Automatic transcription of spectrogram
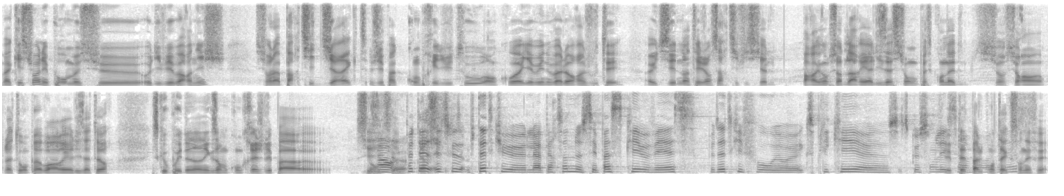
Ma question, elle est pour Monsieur Olivier Barniche sur la partie directe. J'ai pas compris du tout en quoi il y avait une valeur ajoutée à utiliser de l'intelligence artificielle par exemple sur de la réalisation, parce qu'on a sur, un plateau, on peut avoir un réalisateur. Est-ce que vous pouvez donner un exemple concret? Je l'ai pas. Peut-être que la personne ne sait pas ce qu'est EVS. Peut-être qu'il faut euh, expliquer euh, ce que sont les. peut-être pas le contexte en effet.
